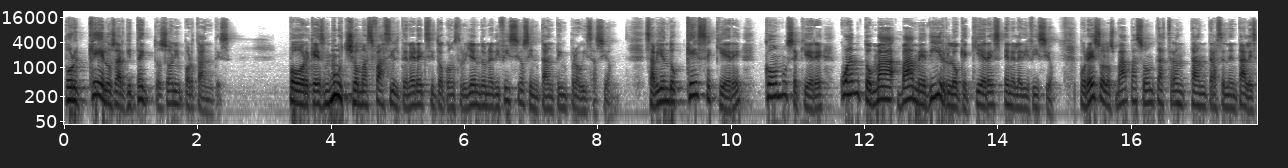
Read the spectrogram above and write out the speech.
¿Por qué los arquitectos son importantes? Porque es mucho más fácil tener éxito construyendo un edificio sin tanta improvisación, sabiendo qué se quiere, cómo se quiere, cuánto va a medir lo que quieres en el edificio. Por eso los mapas son tan, tan trascendentales.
